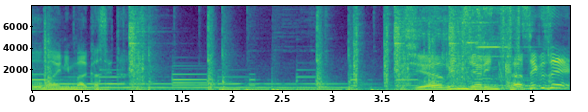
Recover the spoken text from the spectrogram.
お前に任せた。ジャリンジャリン稼ぐぜ。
